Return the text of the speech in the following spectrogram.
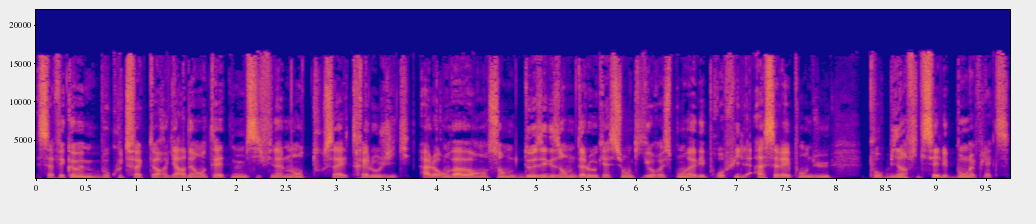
Ça fait quand même beaucoup de facteurs à garder en tête, même si finalement tout ça est très logique. Alors on va avoir ensemble deux exemples d'allocations qui correspondent à des profils assez répandus pour bien fixer les bons réflexes.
